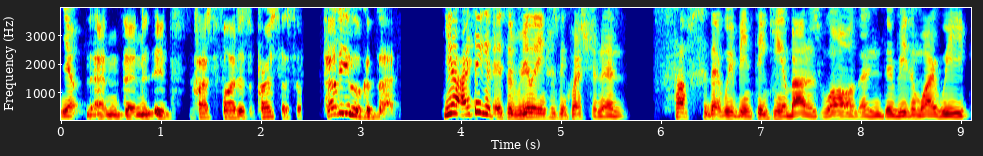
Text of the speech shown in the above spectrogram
yep. and then it's classified as a processor? How do you look at that? Yeah, I think it's a really interesting question and stuff that we've been thinking about as well. And the reason why we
